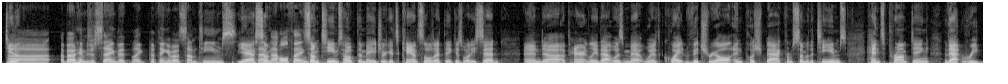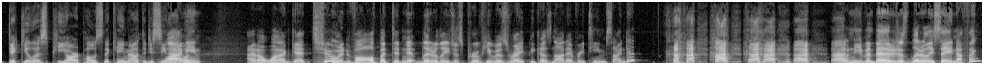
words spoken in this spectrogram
Do you know? uh, about him just saying that like the thing about some teams? Yeah, that, some- that whole thing. Some teams hope the major gets canceled, I think is what he said. And uh, apparently that was met with quite vitriol and pushback from some of the teams, hence prompting that ridiculous PR post that came out. Did you see well, that I one? mean, I don't want to get too involved, but didn't it literally just prove he was right because not every team signed it? Wouldn't it even better to just literally say nothing?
